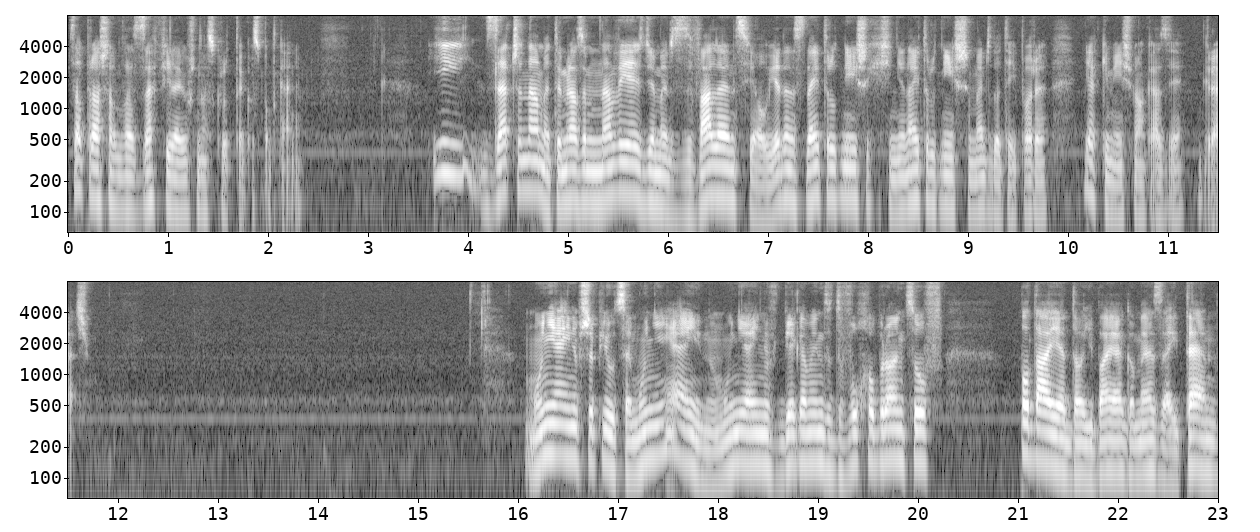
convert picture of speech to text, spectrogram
zapraszam Was za chwilę już na skrót tego spotkania. I zaczynamy, tym razem na wyjeździe mecz z Walencją, jeden z najtrudniejszych, jeśli nie najtrudniejszy mecz do tej pory, jaki mieliśmy okazję grać. Muniain przy piłce. Muniain. Muniain wbiega między dwóch obrońców. Podaje do Ibaja Gomeza i ten.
